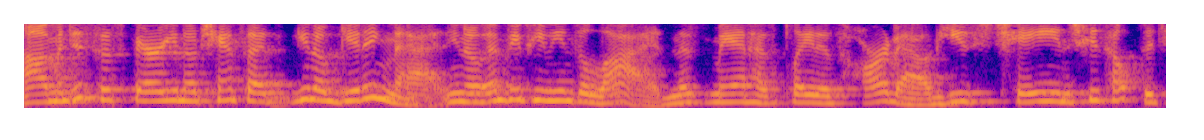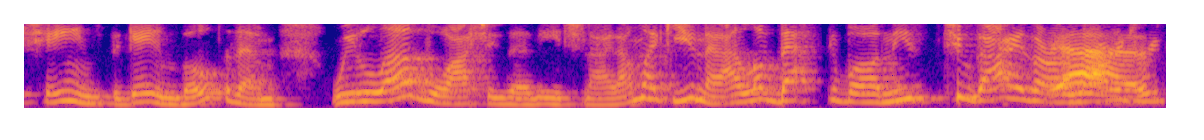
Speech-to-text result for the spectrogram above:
um, and just his fair, you know, chance at, you know, getting that. You know, MVP means a lot. And this man has played his heart out. He's changed. He's helped to change the game, both of them. We love watching them each night. I'm like you know, I love basketball. And these two guys are yes. large.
